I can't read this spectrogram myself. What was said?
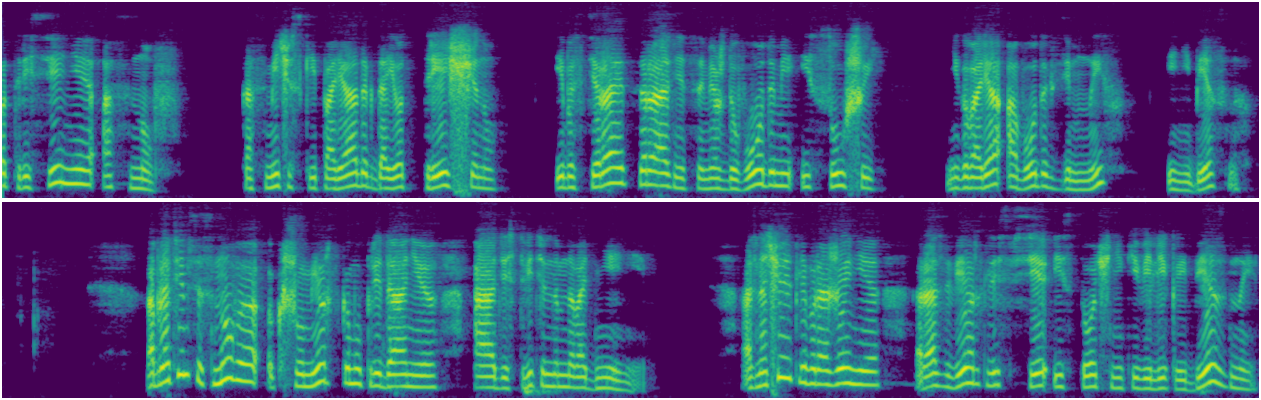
потрясение основ. Космический порядок дает трещину, ибо стирается разница между водами и сушей, не говоря о водах земных и небесных. Обратимся снова к шумерскому преданию о действительном наводнении. Означает ли выражение «разверзлись все источники великой бездны»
